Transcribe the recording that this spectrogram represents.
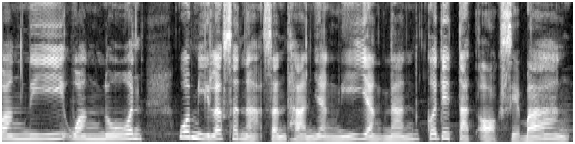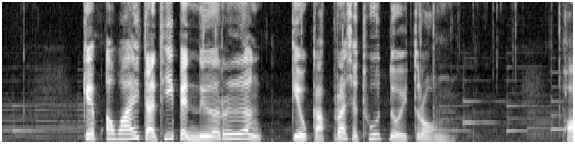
วังนี้ วังโน้น ว่ามีลักษณะสันฐานอย่างนี้อย่างนั้นก็ได้ตัดออกเสียบ้าง เก็บเอาไว้แต่ที่เป็นเนื้อเรื่องเกี่ยวกับราชทูตโดยตรง พอ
